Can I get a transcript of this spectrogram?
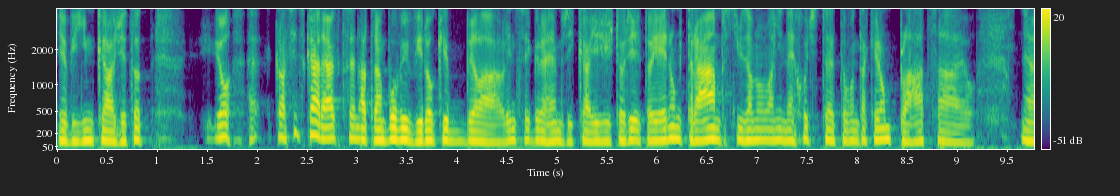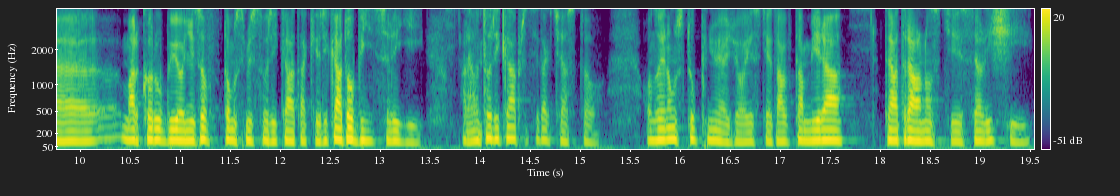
je výjimka, že to, Jo, klasická reakce na Trumpovy výroky byla, Lindsey Graham říká, Ježíš, to, to je jenom Trump, s tím za mnou ani nechoďte, to on tak jenom plácá. Jo. E, Marco Rubio něco v tom smyslu říká taky, říká to víc lidí, ale on to říká přeci tak často. On to jenom stupňuje, že jo, jistě, ta, ta míra teatrálnosti se liší,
